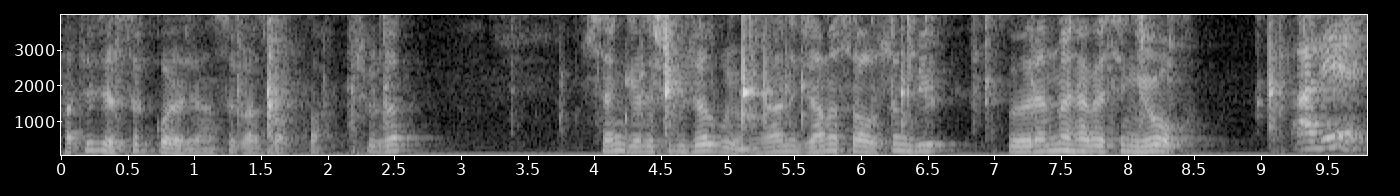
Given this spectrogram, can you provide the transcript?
Hatice sık koyacaksın. Sık az bak bak. Şurada. Sen gelişi güzel koyuyorsun. Yani canı sağ olsun bir öğrenme hevesin yok. Ali.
